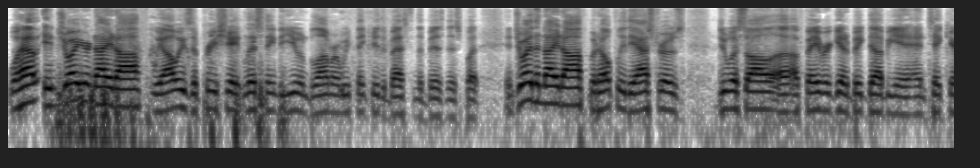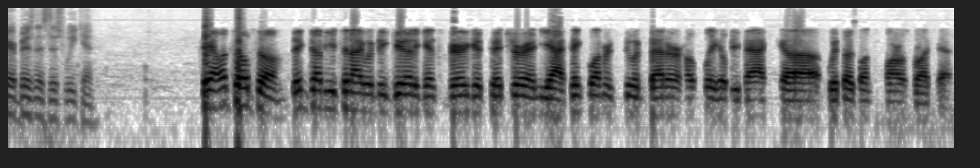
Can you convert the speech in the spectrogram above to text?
Well, have, enjoy your night off. We always appreciate listening to you and Blummer. We think you're the best in the business. But enjoy the night off. But hopefully the Astros do us all a, a favor, get a big W, and take care of business this weekend. Yeah, let's hope so. Big W tonight would be good against a very good pitcher, and yeah, I think Blummer's doing better. Hopefully, he'll be back uh, with us on tomorrow's broadcast.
